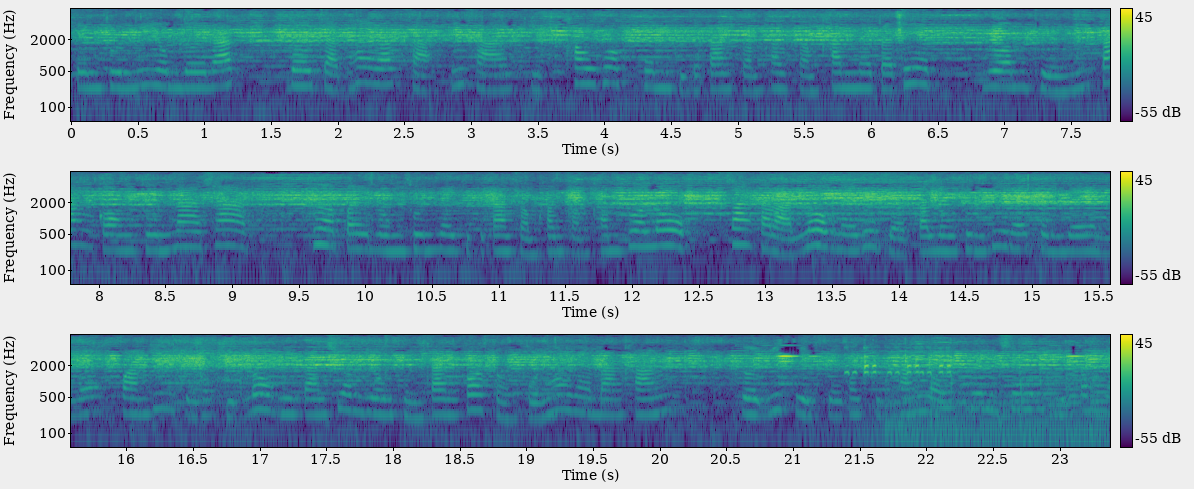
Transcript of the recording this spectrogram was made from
เป็นทุนนิยมโดยรัฐ โดยจัดให้รัฐวิสาหกิจเข้าควบคุมกิจการสำคัญสำคัญในประเทศ รวมถึงตั้งกองทุนหน้าชาติ เพื่อไปลงทุนในกิจการสำคัญสำคัญทั่วโลก สร้างตลาดโลกในรูปแบบการลงทุนที่ไร้พรมแดนและ ความที่เศรษฐกิจโลกมีการเชื่อมโยงถึงกันก็ส่งผลให้ในบางครั้ง เกิดวิกฤตเศรษฐกิจครั้งใหญ่ขึ้น เช่นวิกฤตต้มย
